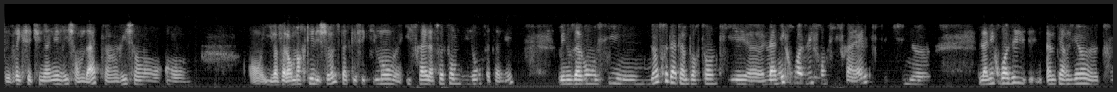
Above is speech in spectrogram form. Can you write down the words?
c'est vrai que c'est une année riche en dates, hein, riche en, en, Il va falloir marquer les choses parce qu'effectivement, Israël a 70 ans cette année. Mais nous avons aussi une autre date importante qui est euh, l'année croisée France-Israël. L'année croisée intervient euh, tout...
